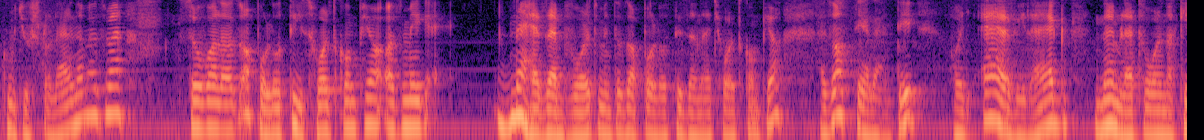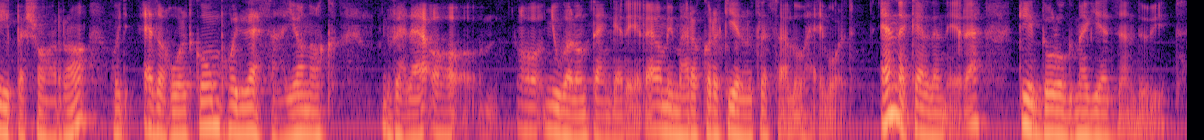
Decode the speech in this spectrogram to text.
kutyustól elnevezve, szóval az Apollo 10 holdkompja az még nehezebb volt, mint az Apollo 11 holdkompja. Ez azt jelenti, hogy elvileg nem lett volna képes arra, hogy ez a holdkomp, hogy leszálljanak vele a, a nyugalom tengerére, ami már akkor a kijelölt leszállóhely volt. Ennek ellenére két dolog megjegyzendő itt.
